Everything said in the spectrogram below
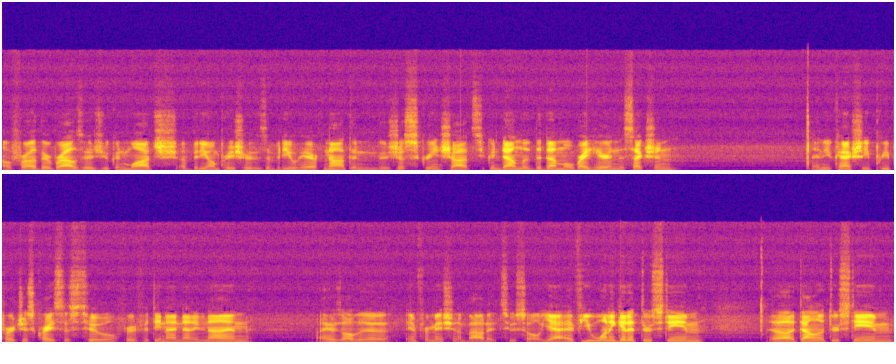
uh, for other browsers you can watch a video. I'm pretty sure there's a video here. If not then there's just screenshots. You can download the demo right here in the section. And you can actually pre-purchase Crysis 2 for $59.99 uh, here's all the information about it too. So yeah if you want to get it through Steam uh, download through Steam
